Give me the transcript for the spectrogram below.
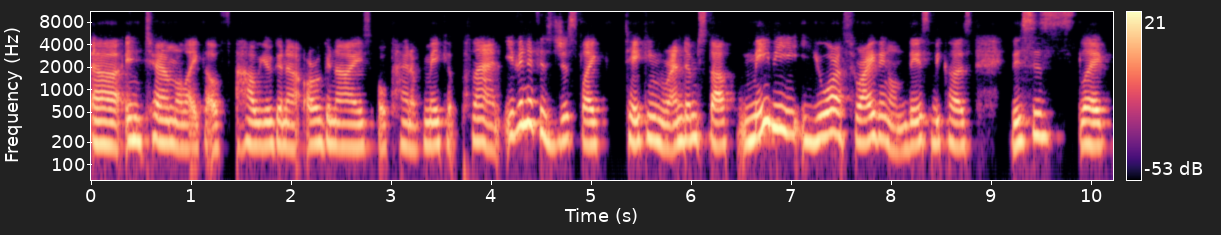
uh, in terms like of how you're gonna organize or kind of make a plan. Even if it's just like taking random stuff. Maybe you are thriving on this because this is like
